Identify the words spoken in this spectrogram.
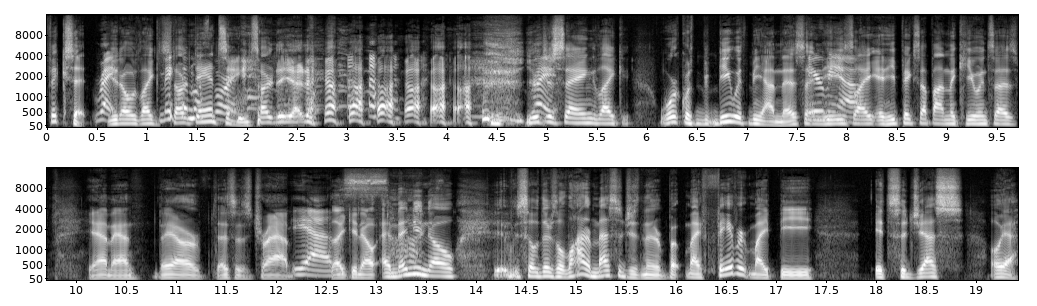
fix it. Right. You know, like Make start dancing. Start You're Right. just saying like work with be with me on this Hear and he's out. like and he picks up on the cue and says, "Yeah, man, they are this is drab." Yeah, Like, you know, and then you know so there's a lot of messages in there, but my favorite might be it suggests oh yeah,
